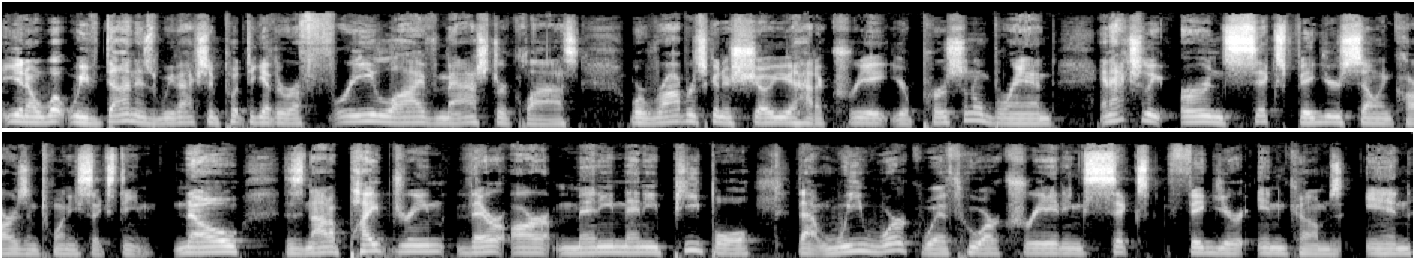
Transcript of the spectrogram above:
you know what we've done is we've actually put together a free live masterclass where Robert's going to show you how to create your personal brand and actually earn six figures selling cars in 2016. No, this is not a pipe dream. There are many, many people that we work with who are creating six figure incomes in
